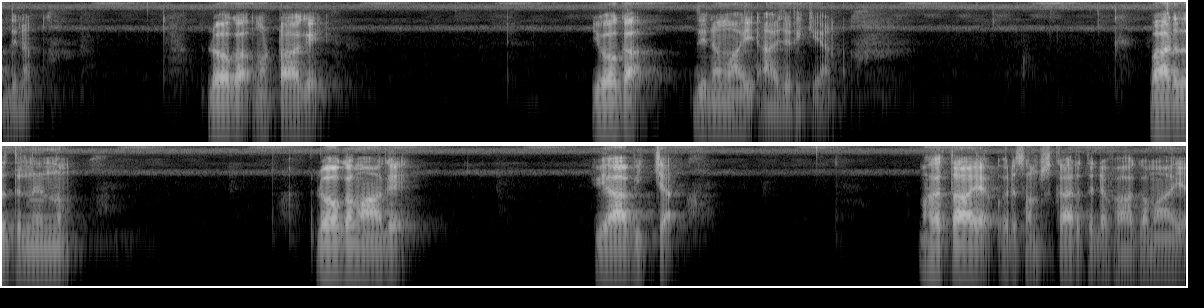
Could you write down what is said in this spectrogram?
ദിനം. ലോകമൊട്ടാകെ യോഗ ദിനമായി ആചരിക്കുകയാണ്. ഭാരതത്തിൽ നിന്നും ലോകമാകെ വ്യാപിച്ച മഹത്തായ ഒരു സംസ്കാരത്തിന്റെ ഭാഗമായ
